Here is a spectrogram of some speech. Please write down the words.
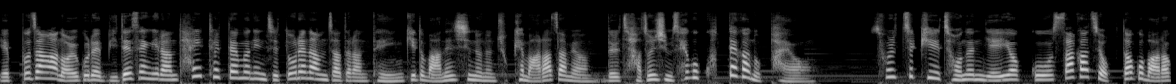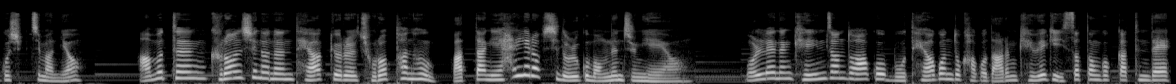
예쁘장한 얼굴에 미대생이란 타이틀 때문인지 또래 남자들한테 인기도 많은 신우는 좋게 말하자면 늘 자존심 세고 콧대가 높아요. 솔직히 저는 예의 없고 싸가지 없다고 말하고 싶지만요. 아무튼 그런 신우는 대학교를 졸업한 후 마땅히 할 일 없이 놀고 먹는 중이에요. 원래는 개인전도 하고 뭐 대학원도 가고 나름 계획이 있었던 것 같은데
